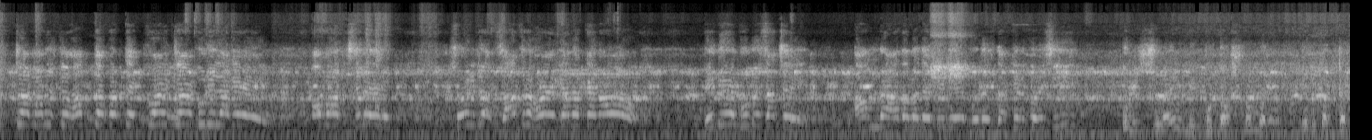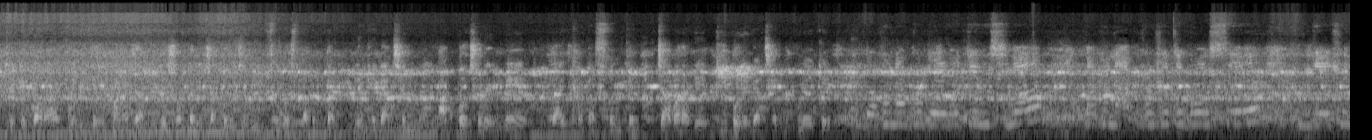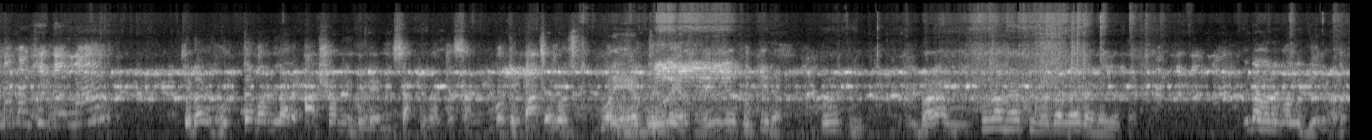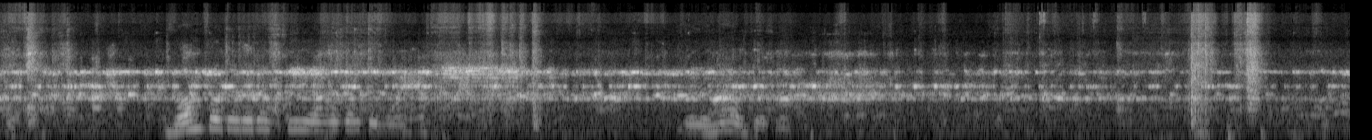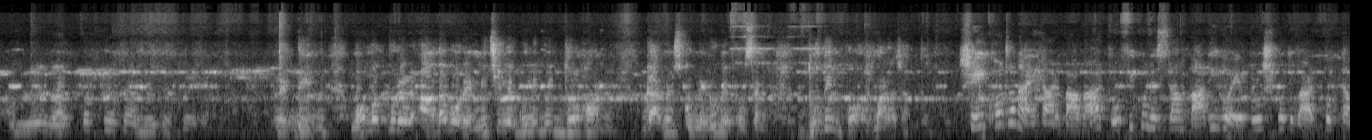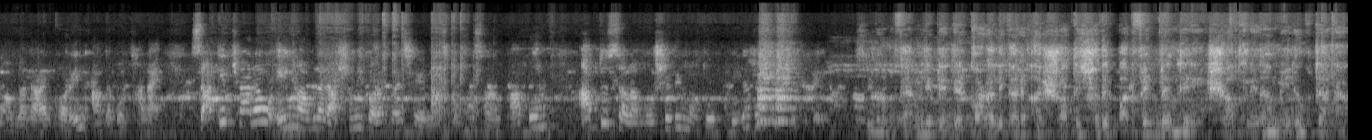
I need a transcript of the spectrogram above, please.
একটা মানুষকে হত্যা করতে কয়টা গুলি লাগে? আমার ছেলের শরীরটা যাত্রা হয়ে গেল কেন? ভিডিও ফুটেজ আছে আমরা আদালতে ভিডিও ফুটেজ দাখিল করেছি। উনিশ জুলাই মিরপুর দশ নম্বরে হেলিকপ্টার থেকে করা গুলিতে মারা যান বেসরকারি চাকরিজীবী ফিরোজ তালুকদার। রেখে গেছেন আট বছরের মেয়ে রাইখা তাসলিমকে যাবার আগে কি বলে গেছেন মেয়েকে? যখন আব্বু ছিল তখন আব্বুর সাথে বলছে যে সোনা পাখি এবার হত্যা মামলার আসামি হলেন সাকিব আল হাসান। গত পাঁচ আগস্ট শুনলাম তিন হাজার নয় বাইরে গেছে। এটা ওরা বলল কি রংপুরের এটা কি রেজাল্ট করব এমন আর আমি রাত করতে আমি করতে দিন মোহাম্মদপুরের আদাবরে মিছিলে গুলিবিদ্ধ হন গার্মেন্টস কর্মী রুবেল হোসেন। দুদিন পর মারা যান তিনি। সেই ঘটনায় তার বাবা রফিকুল ইসলাম বাদী হয়ে বৃহস্পতিবার হত্যা মামলা দায়ের করেন আদাবর থানায়। সাকিব ছাড়াও এই মামলার আসামি করা হয়েছে নাজমুল হাসান পাপন আব্দুল সালাম মোর্শেদের মতো ক্রীড়া ফ্যামিলি ব্লেন্ডের কড়া লিকার আর সতেজ সাথে পারফেক্ট ব্লেন্ডে সব মেলা মিলুক টানা।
